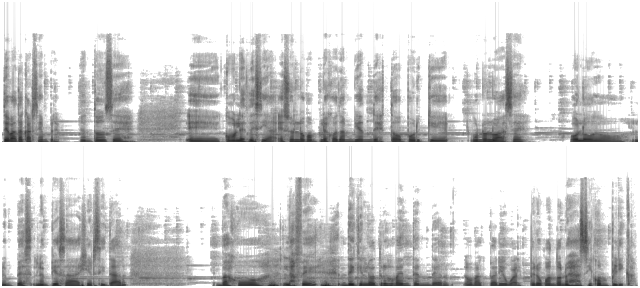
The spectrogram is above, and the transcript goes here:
te va a atacar siempre. Entonces, eh, como les decía, eso es lo complejo también de esto porque uno lo hace o lo, lo, lo empieza a ejercitar bajo la fe de que el otro va a entender o va a actuar igual, pero cuando no es así complica.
